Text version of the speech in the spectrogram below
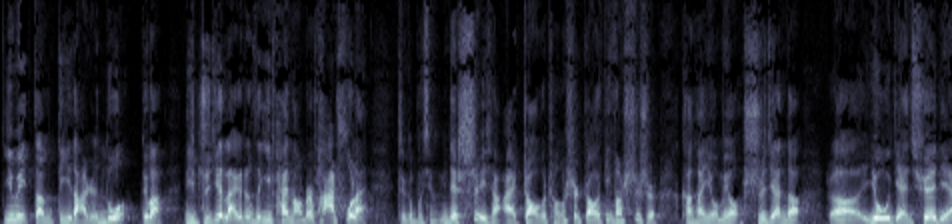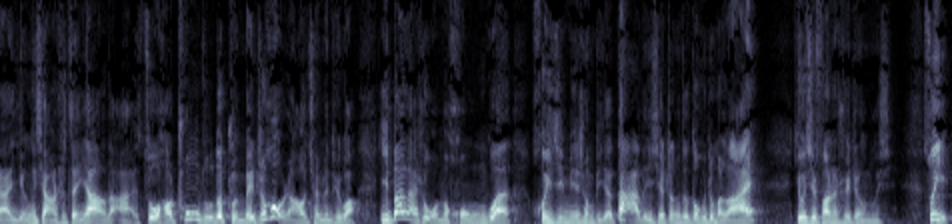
因为咱们地大人多，对吧？你直接来个政策一拍脑门啪出来。这个不行，你得试一下，哎，找个城市，找个地方试试，看看有没有实践的呃优点、缺点、影响是怎样的，哎，做好充足的准备之后，然后全面推广。一般来说，我们宏观惠及民生比较大的一些政策都会这么来，尤其房产税这种东西。所以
